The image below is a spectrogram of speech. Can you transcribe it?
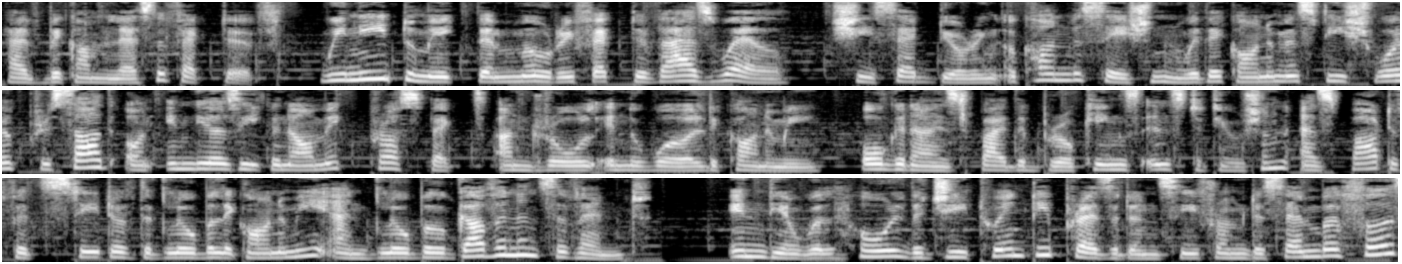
have become less effective, we need to make them more effective as well, she said during a conversation with economist Eswar Prasad on India's economic prospects and role in the world economy, organized by the Brookings Institution as part of its State of the Global Economy and Global Governance event. India will hold the G20 presidency from December 1,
